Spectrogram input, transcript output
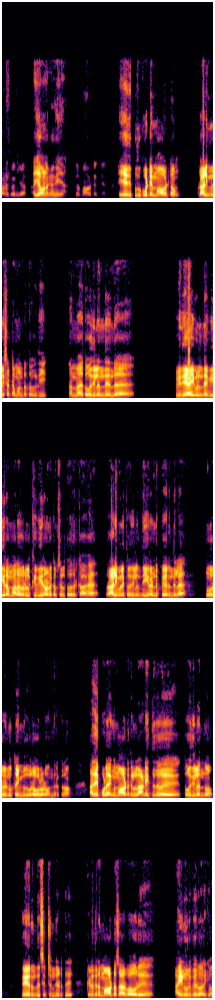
வணக்கம் ஐயா வணக்கங்க ஐயா மாவட்டங்க ஐயா இது புதுக்கோட்டை மாவட்டம் ராலிமலை சட்டமன்ற தொகுதி. நம்ம தொகுதியிலேருந்து இந்த விதையாய் விழுந்த வீர மறவர்களுக்கு வீர வணக்கம் செலுத்துவதற்காக ராலிமலை தொகுதியிலேருந்து இரண்டு பேருந்தில் நூறு நூற்றி ஐம்பது உறவுகளோடு வந்திருக்கிறோம். அதே போல் எங்கள் மாவட்டத்தில் உள்ள அனைத்து தொகுதியிலேருந்தும் பேருந்து சிற்றுந்து எடுத்து கிட்டத்தட்ட மாவட்ட சார்பாக ஒரு ஐநூறு பேர் வரைக்கும்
